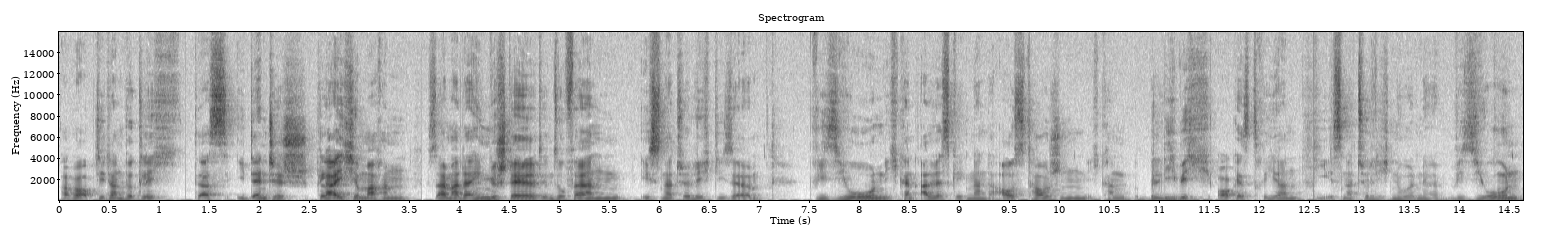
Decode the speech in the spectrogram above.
aber ob die dann wirklich das identisch gleiche machen, sei mal dahingestellt. Insofern ist natürlich diese Vision, ich kann alles gegeneinander austauschen, ich kann beliebig orchestrieren, die ist natürlich nur eine Vision.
